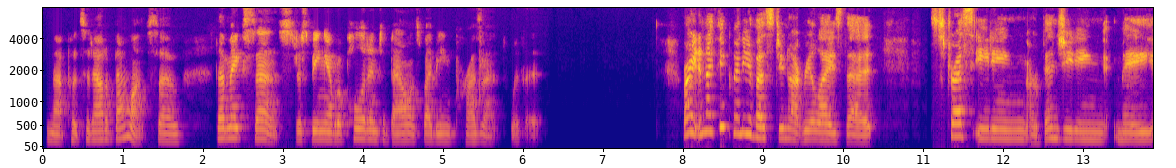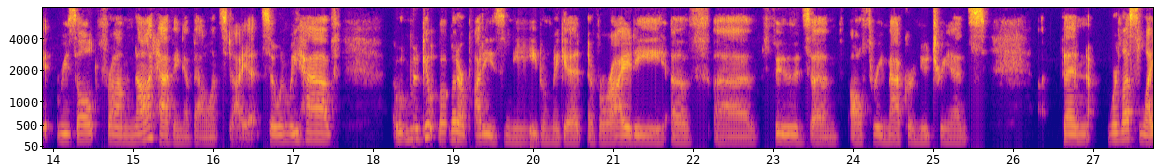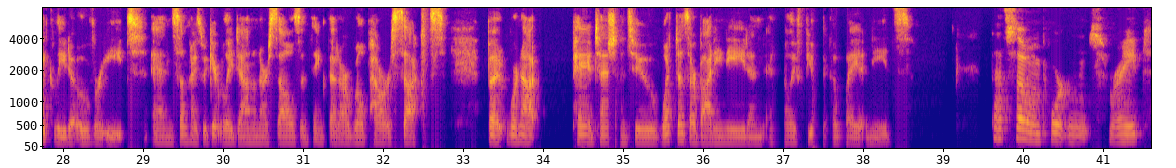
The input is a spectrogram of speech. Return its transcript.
And that puts it out of balance. So that makes sense. Just being able to pull it into balance by being present with it. Right. And I think many of us do not realize that stress eating or binge eating may result from not having a balanced diet. So when we have we get what our bodies need, when we get a variety of uh, foods, um, all three macronutrients, then we're less likely to overeat. And sometimes we get really down on ourselves and think that our willpower sucks, but we're not paying attention to what does our body need and, and really fuel it the way it needs. That's so important, right?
